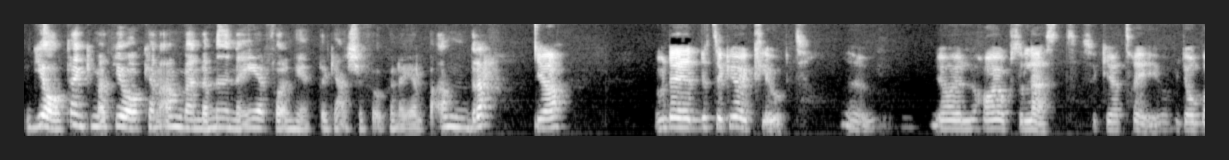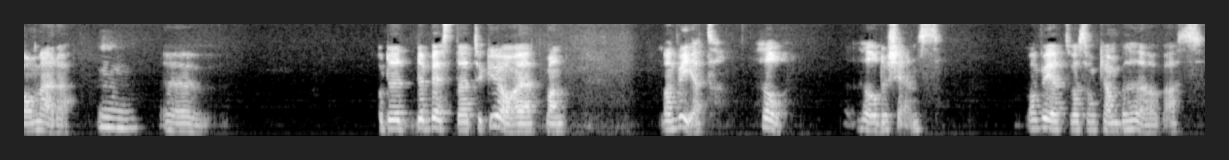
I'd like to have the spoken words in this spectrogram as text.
jag tänker mig att jag kan använda mina erfarenheter kanske för att kunna hjälpa andra. Ja, men det, det tycker jag är klokt. Jag har ju också läst psykiatri och jobbar med det. Mm, Eh, Och det, det bästa tycker jag är att man, man vet hur, hur det känns. Man vet vad som kan behövas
